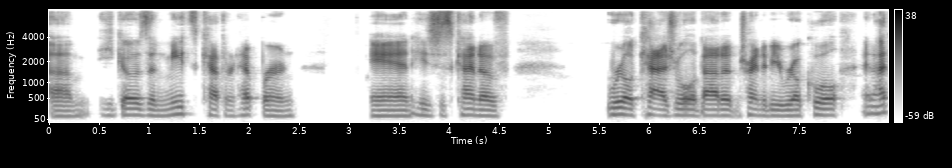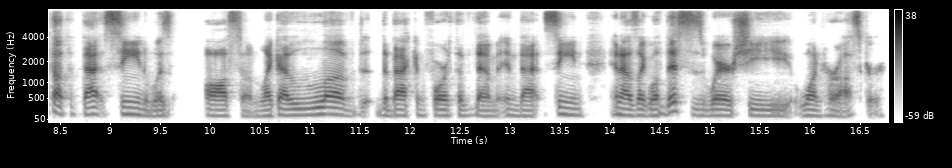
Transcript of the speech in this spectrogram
Um, he goes and meets Katharine Hepburn, and he's just kind of real casual about it and trying to be real cool. And I thought that that scene was awesome. Like I loved the back and forth of them in that scene. And I was like, well, this is where she won her Oscar.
